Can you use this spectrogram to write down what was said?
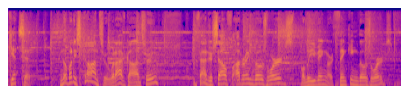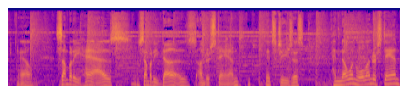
gets it. Nobody's gone through what I've gone through. You found yourself uttering those words, believing or thinking those words? Well, somebody has, somebody does understand. It's Jesus. And no one will understand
